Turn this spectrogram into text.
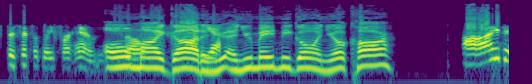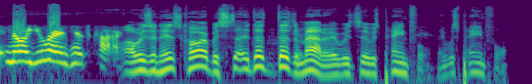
specifically for him. oh So, my God! And yeah. you and you made me go in your car. I didn't know you were in his car. I was in his car, but it does, doesn't matter. It was it was painful. It was painful.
